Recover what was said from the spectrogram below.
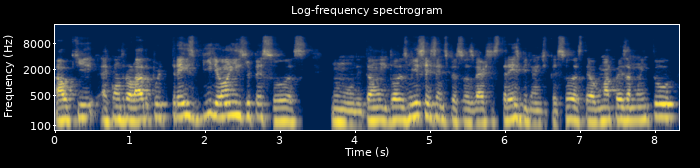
ao que é controlado por 3 bilhões de pessoas no mundo. Então, 2.600 pessoas versus 3 bilhões de pessoas, tem alguma coisa muito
